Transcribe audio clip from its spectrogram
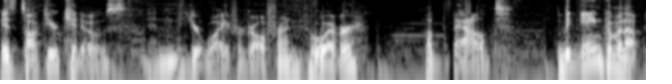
is talk to your kiddos and your wife or girlfriend, whoever, about the big game coming up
